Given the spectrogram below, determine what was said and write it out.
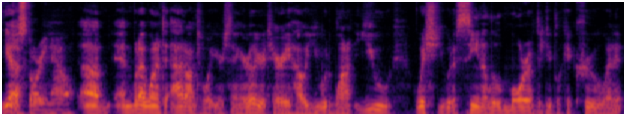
Yeah. the story now. Um, and what I wanted to add on to what you were saying earlier, Terry, how you would want you wish you would have seen a little more of the duplicate crew when it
